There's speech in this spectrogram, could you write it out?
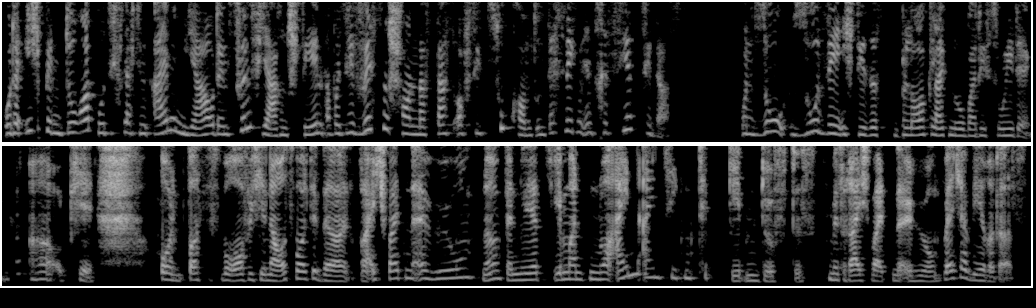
Oder ich bin dort, wo sie vielleicht in einem Jahr oder in fünf Jahren stehen, aber sie wissen schon, dass das auf sie zukommt und deswegen interessiert sie das. Und so, so sehe ich dieses Blog like nobody's reading. Ah, okay. Und was, worauf ich hinaus wollte, wäre Reichweitenerhöhung. Ne? Wenn du jetzt jemandem nur einen einzigen Tipp geben dürftest mit Reichweitenerhöhung, welcher wäre das?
